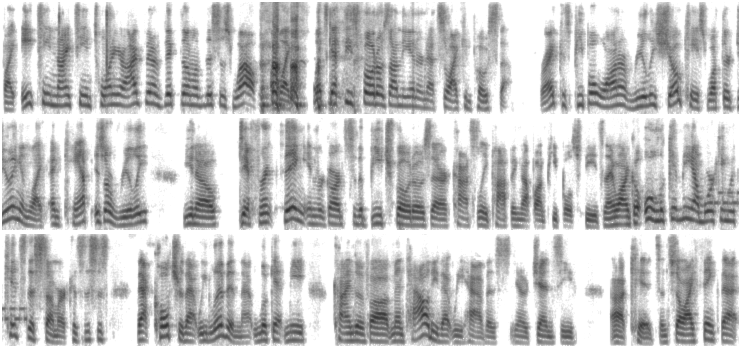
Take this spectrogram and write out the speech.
by 18, 19, 20 year. I've been a victim of this as well. I'm like, let's get these photos on the internet so I can post them, right? Because people want to really showcase what they're doing in life. And camp is a really, you know, different thing in regards to the beach photos that are constantly popping up on people's feeds. And they want to go, oh, look at me. I'm working with kids this summer because this is that culture that we live in, that look at me kind of uh, mentality that we have as, you know, Gen Z uh, kids. And so I think that,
